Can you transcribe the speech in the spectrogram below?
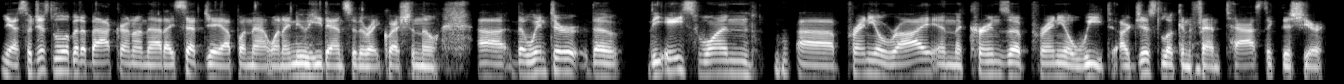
Yeah, so just a little bit of background on that. I set Jay up on that one. I knew he'd answer the right question though. Uh, the winter, the the Ace One uh, perennial rye and the Kernza perennial wheat are just looking fantastic this year,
